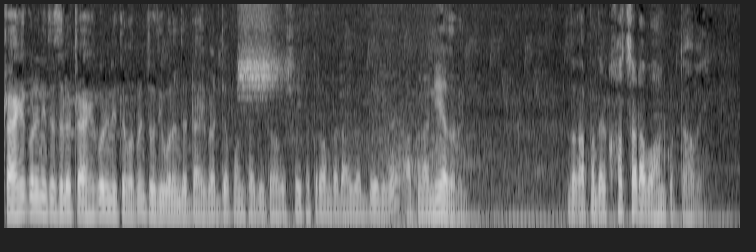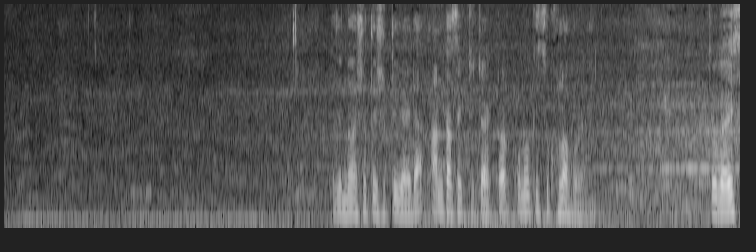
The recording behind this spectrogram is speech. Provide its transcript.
ট্র্যাকে করে নিতে চাইলে ট্র্যাকে করে নিতে পারবেন। যদি বলেন যে ড্রাইভার দিয়ে পৌঁছায় দিতে হবে, সেই ক্ষেত্রে আমরা ড্রাইভার দিয়ে দিব, আপনারা নিয়ে যাবেন। আপনাদের খরচাটা বহন করতে হবে। যে নয়শো তেষট্টি গাড়িটা আনটাচ একটি ট্র্যাক্টর, কোনো কিছু খোলা পড়ে নেই তো গাইস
